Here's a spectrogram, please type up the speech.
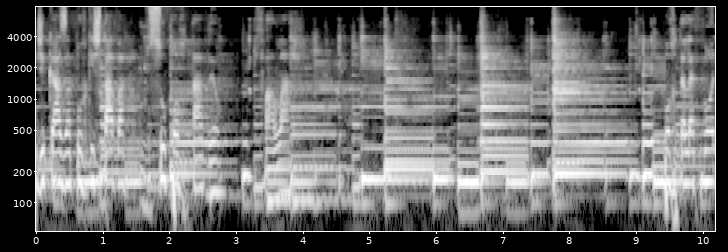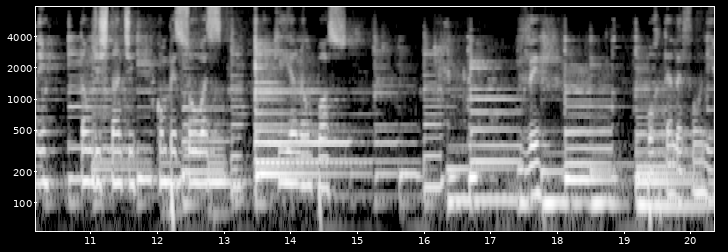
de casa porque estava insuportável falar. Telefone tão distante com pessoas que eu não posso ver por telefone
